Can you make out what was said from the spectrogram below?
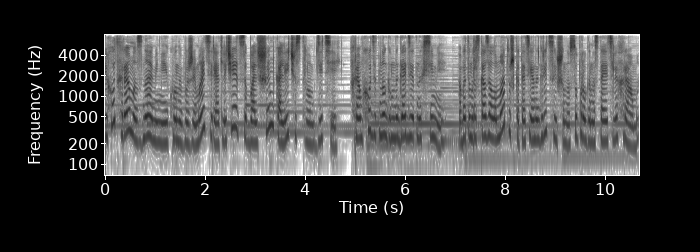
Приход храма знамени иконы Божьей Матери отличается большим количеством детей. В храм ходит много многодетных семей. Об этом рассказала матушка Татьяна Грицишина, супруга настоятеля храма.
